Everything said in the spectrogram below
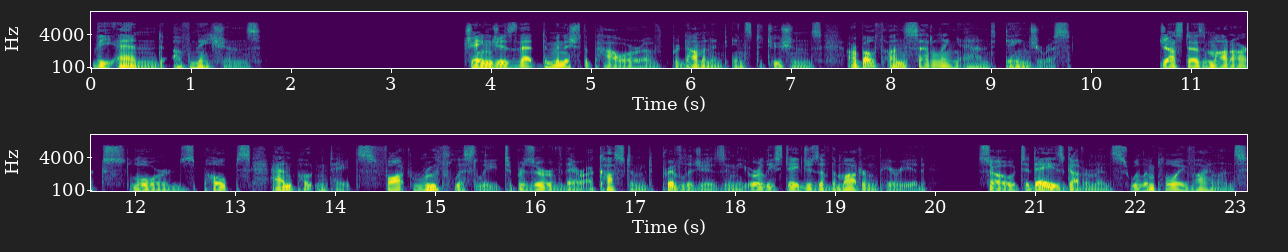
The End of Nations Changes that diminish the power of predominant institutions are both unsettling and dangerous. Just as monarchs, lords, popes, and potentates fought ruthlessly to preserve their accustomed privileges in the early stages of the modern period, so today's governments will employ violence,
